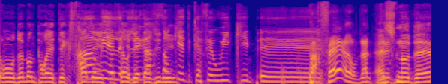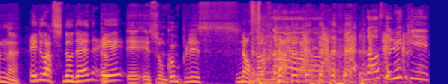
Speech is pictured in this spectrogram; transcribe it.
on demande pour être Ah extradé, oui, c'est ça aux le, le garçon États-Unis. qui, est- qui a fait Wiki. euh, Parfait. Alors donc, Euh, Snowden. Edward Snowden et... et... et son complice. Non. Non, c'est lui qui,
